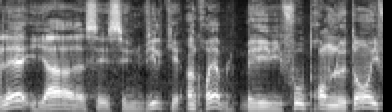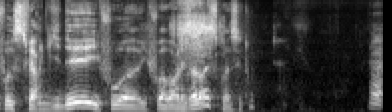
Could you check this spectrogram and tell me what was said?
LA, il y a, c'est, c'est une ville qui est incroyable. Mais il faut prendre le temps, il faut se faire guider, il faut, euh, il faut avoir les adresses, quoi, c'est tout. Ouais.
